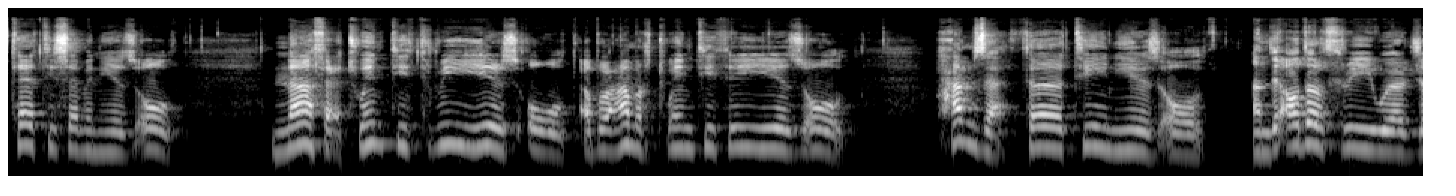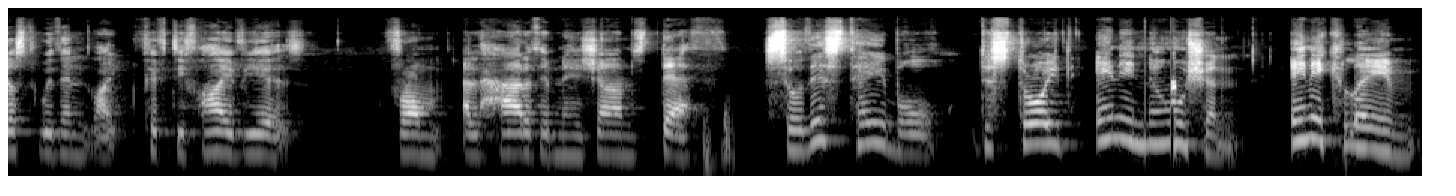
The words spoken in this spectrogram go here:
37 years old, Nafi' 23 years old, Abu Amr 23 years old, Hamza 13 years old, and the other three were just within like 55 years from Al Harith ibn Hisham's death. So this table destroyed any notion, any claim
